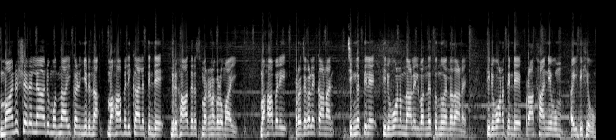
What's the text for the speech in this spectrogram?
മനുഷ്യരെല്ലാവരും ഒന്നായി കഴിഞ്ഞിരുന്ന മഹാബലി കാലത്തിന്റെ ഗൃഹാതര സ്മരണകളുമായി മഹാബലി പ്രജകളെ കാണാൻ ചിങ്ങത്തിലെ തിരുവോണം നാളിൽ വന്നെത്തുന്നു എന്നതാണ് തിരുവോണത്തിന്റെ പ്രാധാന്യവും ഐതിഹ്യവും.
